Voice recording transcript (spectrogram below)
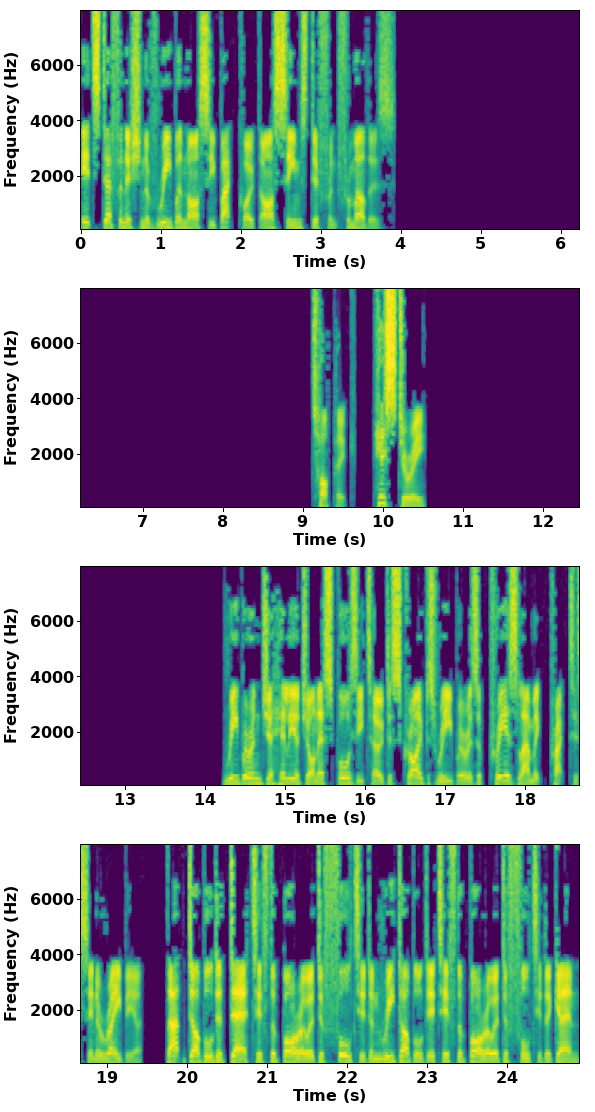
Its definition of riba nasi backquote r seems different from others. Topic: History Riba and John Esposito describes riba as a pre-Islamic practice in Arabia that doubled a debt if the borrower defaulted and redoubled it if the borrower defaulted again.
